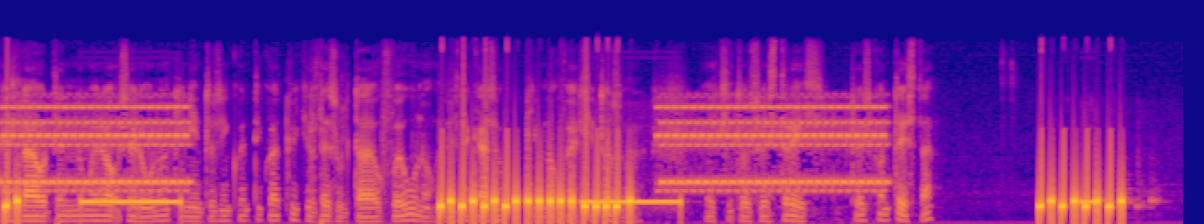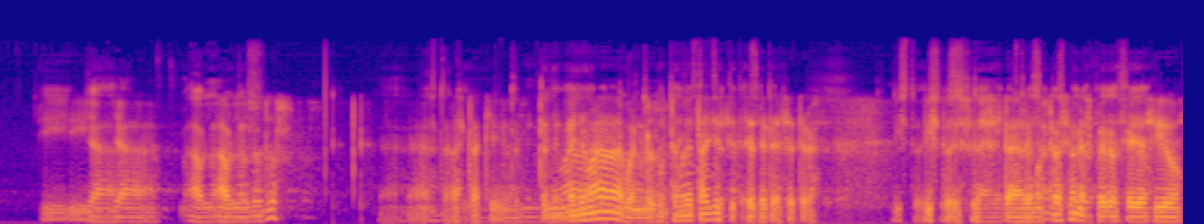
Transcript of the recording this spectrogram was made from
que es la orden número 01554 y que el resultado fue 1. En este caso, que no fue exitoso. Exitoso es 3. Entonces contesta. Y, ya, hablan, los dos. Hasta, que, termine la llamada, bueno, los últimos detalles, etcétera, etcétera. Listo, Listo, eso es la demostración. Espero que haya sido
